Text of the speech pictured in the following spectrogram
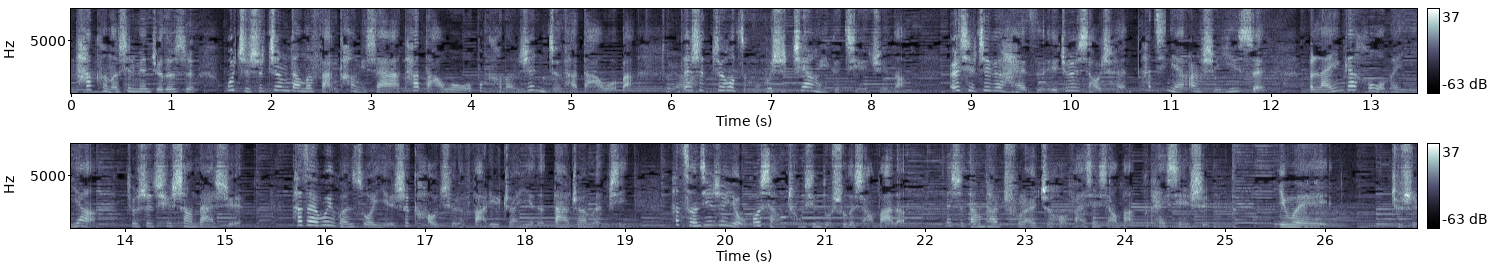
他可能心里面觉得是我只是正当的反抗一下，他打我，我不可能任着他打我吧？对啊但是最后怎么会是这样一个结局呢？而且这个孩子，也就是小陈，他今年二十一岁，本来应该和我们一样，就是去上大学。他在卫管所也是考取了法律专业的大专文凭。他曾经是有过想重新读书的想法的，但是当他出来之后，发现想法不太现实，因为就是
